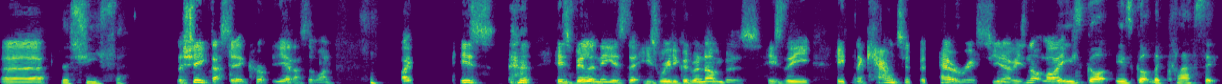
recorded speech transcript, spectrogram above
uh, Le Chiffre. Le Chiffre. That's it. Yeah, that's the one. his his villainy is that he's really good with numbers. He's the he's an accountant for terrorists. You know, he's not like he's got he's got the classic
